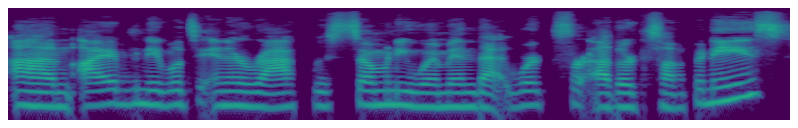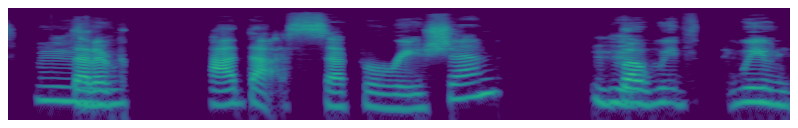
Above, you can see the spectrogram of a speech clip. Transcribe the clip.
Um, I've been able to interact with so many women that work for other companies mm. that have had that separation, mm-hmm. but we've we've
